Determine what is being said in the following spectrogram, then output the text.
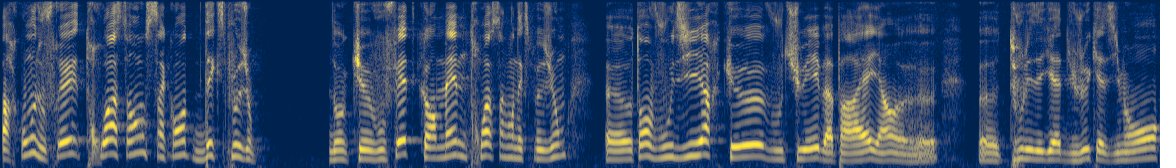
Par contre, vous ferez 350 d'explosion. Donc euh, vous faites quand même 350 d'explosion. Autant vous dire que vous tuez, bah pareil, hein, euh, tous les dégâts du jeu quasiment.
